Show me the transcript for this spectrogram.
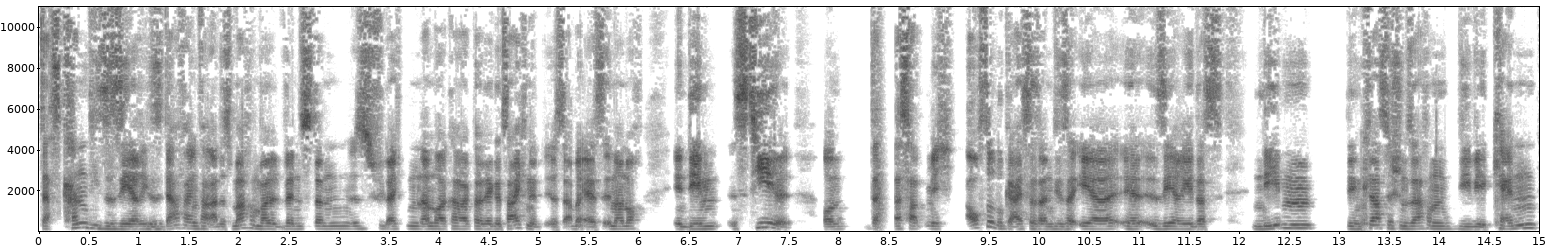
das kann diese Serie. Sie darf einfach alles machen, weil wenn es dann ist vielleicht ein anderer Charakter, der gezeichnet ist, aber er ist immer noch in dem Stil. Und das, hat mich auch so begeistert an dieser eher äh, Serie, dass neben den klassischen Sachen, die wir kennen,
